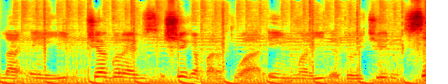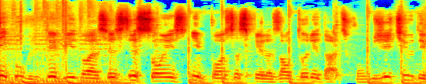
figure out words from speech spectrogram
na, em Thiago Neves chega para atuar em uma ilha do Retiro sem público devido às restrições impostas pelas autoridades com o objetivo de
